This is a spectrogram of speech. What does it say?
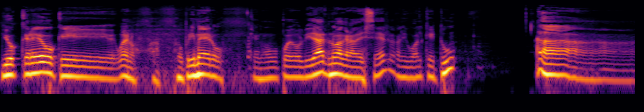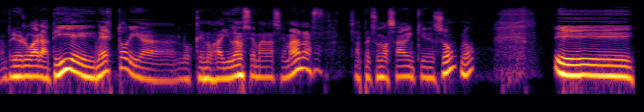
Yo creo que, bueno, lo primero que no puedo olvidar, no agradecer, al igual que tú, en primer lugar a ti, Néstor, y a los que nos ayudan semana a semana. Esas personas saben quiénes son, ¿no? Eh,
